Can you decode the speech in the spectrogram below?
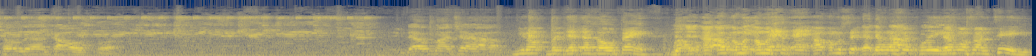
Totally uncalled for. That was my child, You know, but that, that's the whole thing. Mama I, am I'm gonna that. I'm gonna say that, that's, what I'm, that's what I'm trying to tell you.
